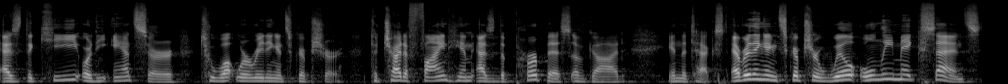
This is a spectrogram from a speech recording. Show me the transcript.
as the key or the answer to what we're reading in Scripture, to try to find Him as the purpose of God in the text. Everything in Scripture will only make sense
